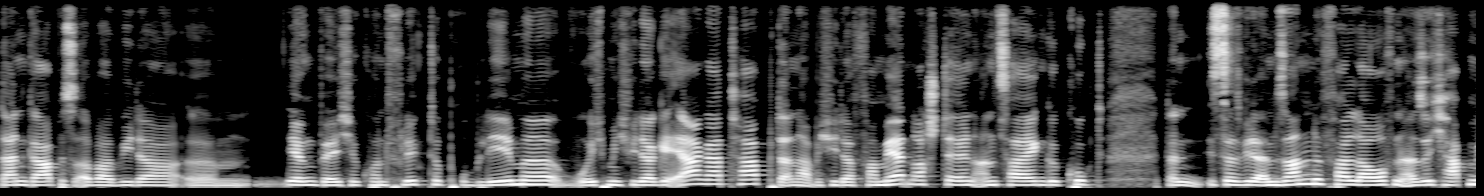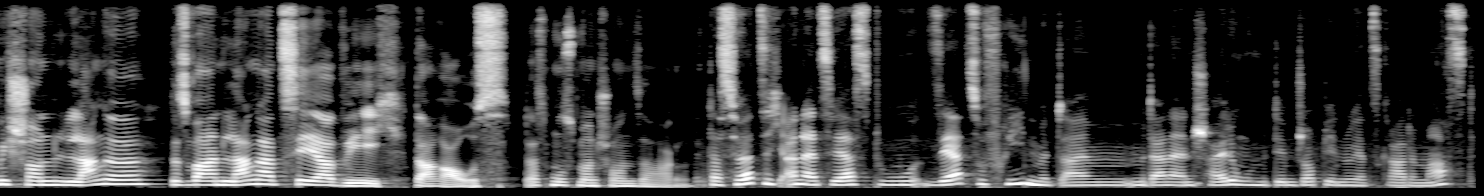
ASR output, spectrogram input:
Dann gab es aber wieder ähm, irgendwelche Konflikte, Probleme, wo ich mich wieder geärgert habe. Dann habe ich wieder vermehrt nach Stellenanzeigen geguckt. Dann ist das wieder im Sande verlaufen. Also ich habe mich schon lange, das war ein langer, zäher Weg daraus. Das muss man schon sagen. Das hört sich an, als wärst du sehr zufrieden mit, deinem, mit deiner Entscheidung und mit dem Job, den du jetzt gerade machst.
